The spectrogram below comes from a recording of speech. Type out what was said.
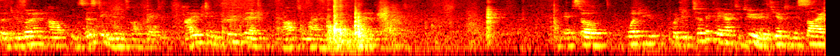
so that you learn how existing units operate, how you can improve them and optimize them for better. Okay, so what you what you typically have to do is you have to decide,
